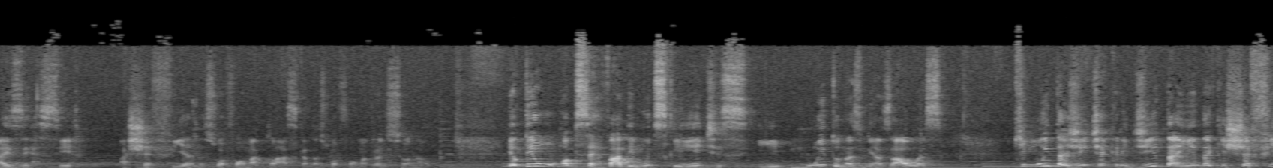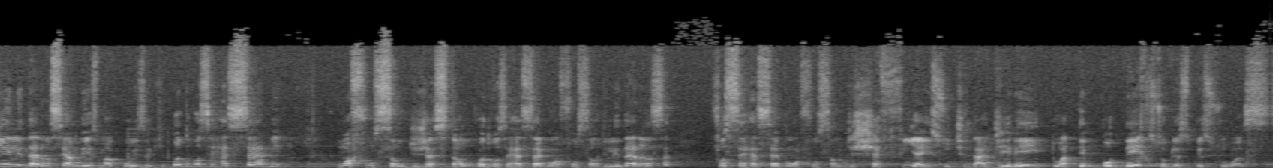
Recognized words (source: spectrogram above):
a exercer a chefia da sua forma clássica, da sua forma tradicional. Eu tenho observado em muitos clientes e muito nas minhas aulas que muita gente acredita ainda que chefia e liderança é a mesma coisa, que quando você recebe uma função de gestão, quando você recebe uma função de liderança, você recebe uma função de chefia. Isso te dá direito a ter poder sobre as pessoas.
